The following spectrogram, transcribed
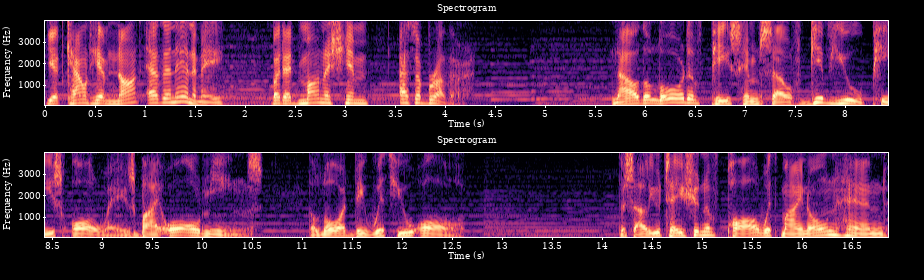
Yet count him not as an enemy, but admonish him as a brother. Now the Lord of peace himself give you peace always by all means. The Lord be with you all. The salutation of Paul with mine own hand,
